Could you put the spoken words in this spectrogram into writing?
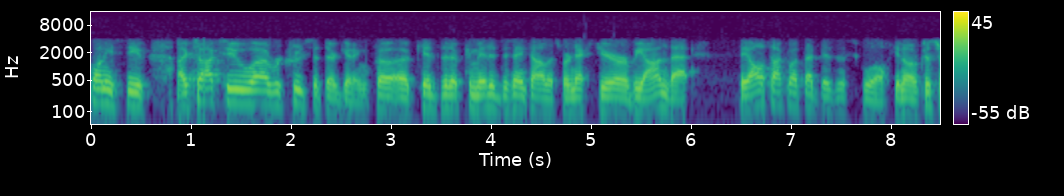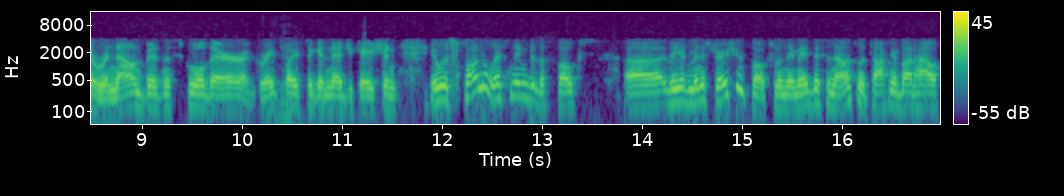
funny, Steve. I talk to uh, recruits that they're getting, uh, kids that have committed to St. Thomas for next year or beyond that. They all talk about that business school. You know, just a renowned business school there, a great place to get an education. It was fun listening to the folks, uh, the administration folks, when they made this announcement, talking about how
